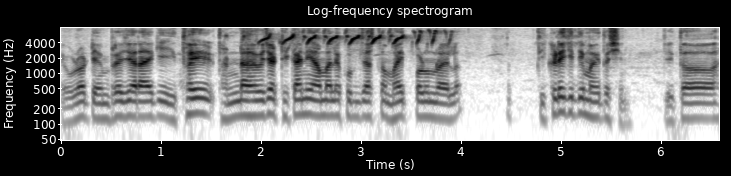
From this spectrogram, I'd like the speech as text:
एवढं टेम्परेचर आहे की इथंही थंड हवेच्या ठिकाणी आम्हाला खूप जास्त माहीत पडून राहिलं. तिकडे किती माहीत असेल तिथं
